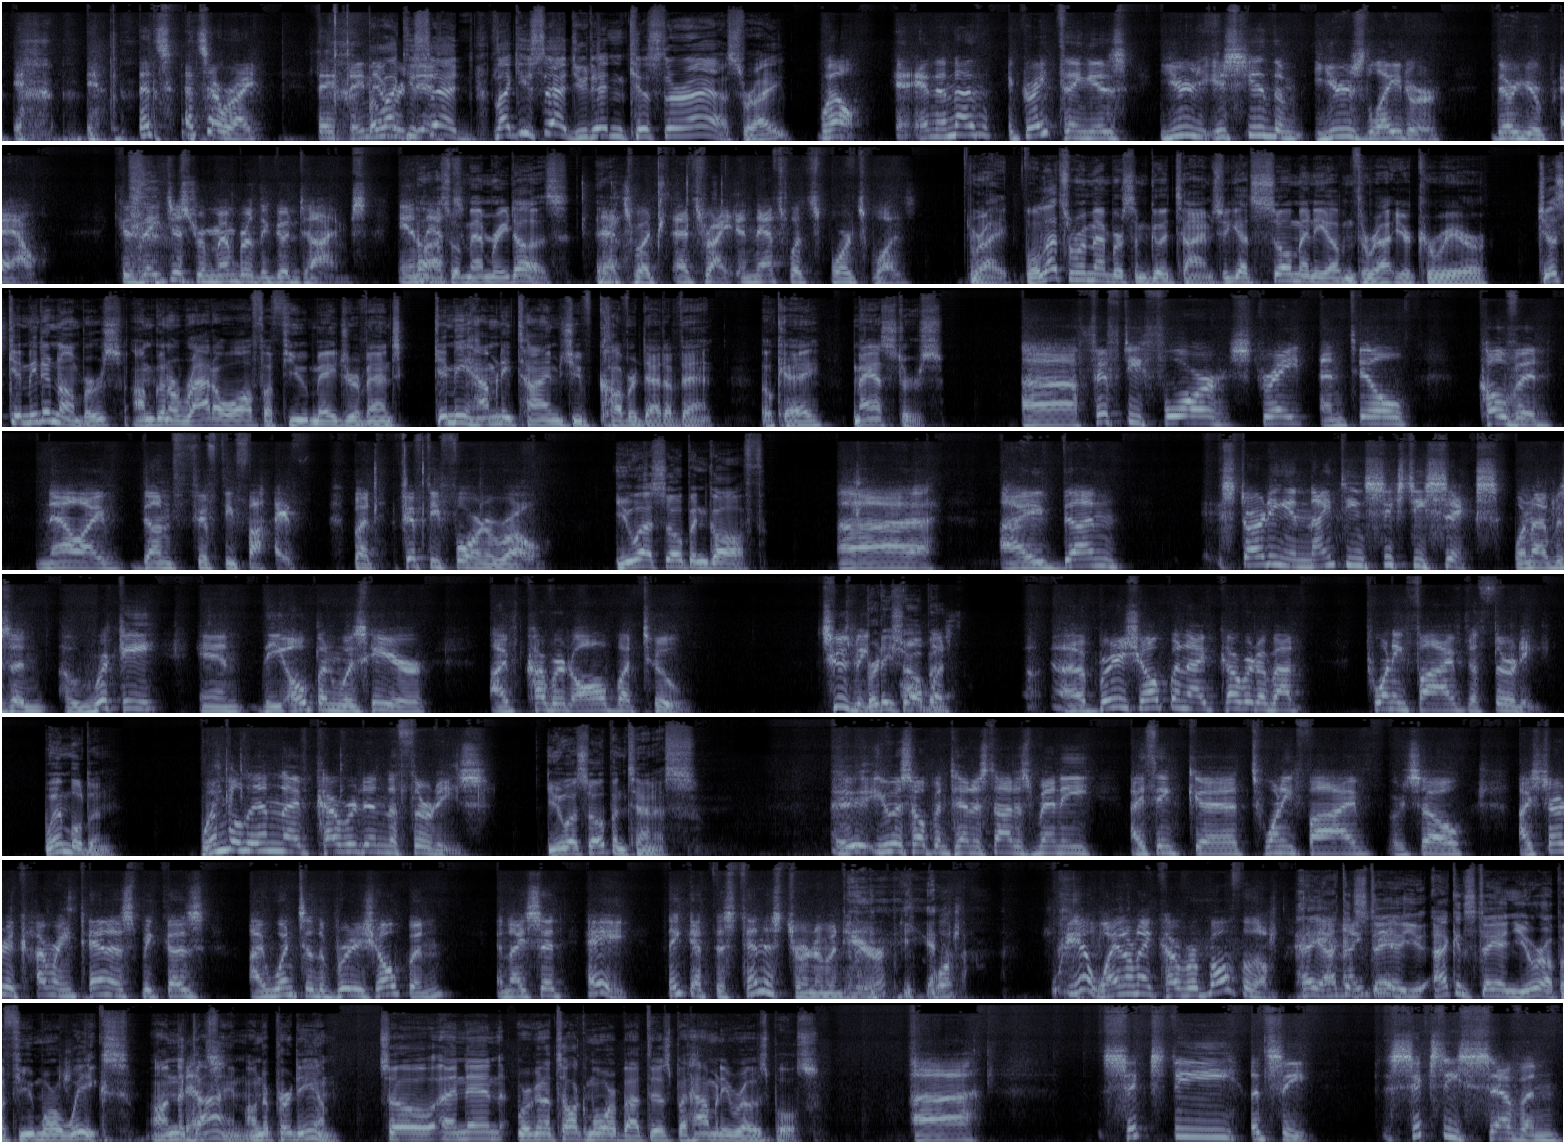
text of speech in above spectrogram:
Yeah, that's that's all right. They, they But like you did. said, like you said, you didn't kiss their ass, right? Well, and another a great thing is you you see them years later, they're your pal because they just remember the good times, and that's that's what memory does. that's what that's right, and that's what sports was. Right. Well, let's remember some good times. You got so many of them throughout your career. Just give me the numbers. I'm going to rattle off a few major events. Give me how many times you've covered that event. Okay. Masters. Uh, 54 straight until COVID. Now I've done 55, but 54 in a row. U.S. Open golf. Uh, I've done starting in 1966 when I was a, a rookie and the Open was here. I've covered all but two. Excuse me. British Open. but- uh, British Open, I've covered about 25 to 30. Wimbledon. Wimbledon, I've covered in the 30s. U.S. Open tennis. Uh, U.S. Open tennis, not as many. I think uh, 25 or so. I started covering tennis because I went to the British Open and I said, "Hey, they got this tennis tournament here. Yeah. Well, yeah, why don't I cover both of them?" Hey, I And could stay. did. I could stay in Europe a few more weeks on the That's- dime, on the per diem. So, and then we're going to talk more about this. But how many Rose Bowls? 60, let's see, 67.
